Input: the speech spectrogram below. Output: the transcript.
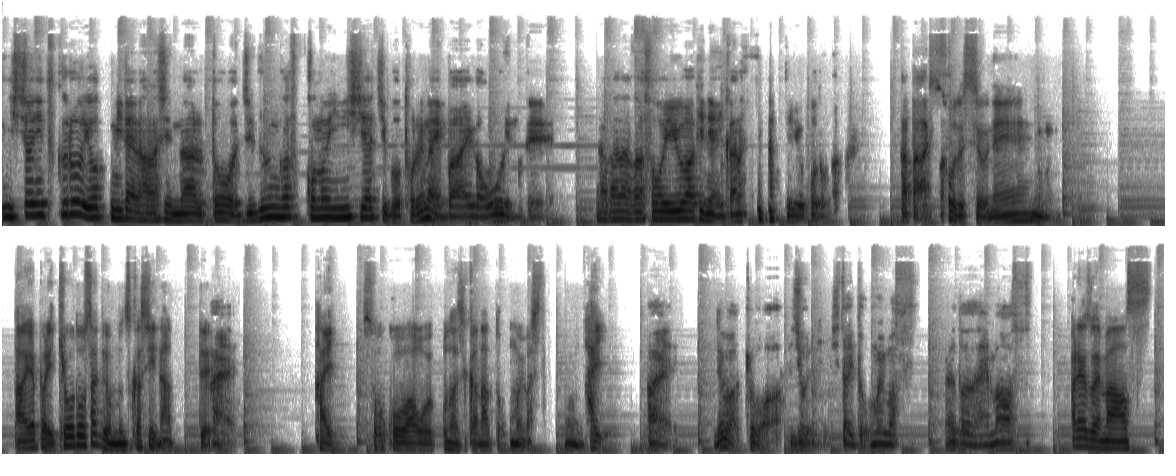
一緒に作ろうよ、みたいな話になると、自分がこのイニシアチブを取れない場合が多いので、なかなかそういうわけにはいかないなっていうことが多々あります。そうですよね。うんあ、やっぱり共同作業難しいなって。はい。はい。そこはお同じかなと思いました。うんはい。はい。では、今日は以上にしたいと思います。ありがとうございます。ありがとうございます。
